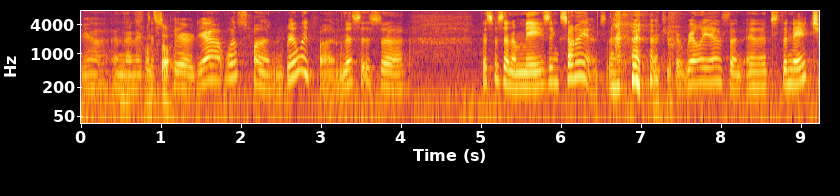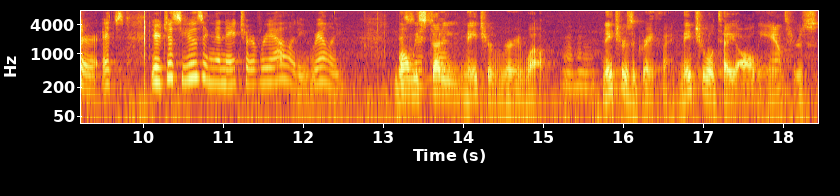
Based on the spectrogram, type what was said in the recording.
Yeah, and then it fun stuff. disappeared. Yeah, it was fun. Really fun. This is uh, this is an amazing science. Thank you. it really is, and, and it's the nature. It's you're just using the nature of reality, really. Well, This we study what- nature very well. Mm-hmm. Nature is a great thing. Nature will tell you all the answers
